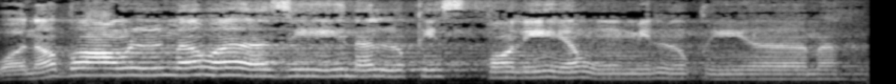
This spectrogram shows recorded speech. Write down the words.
ونضع الموازين القسط ليوم القيامة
